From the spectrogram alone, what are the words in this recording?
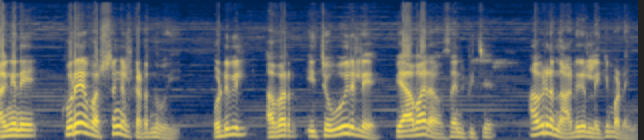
അങ്ങനെ കുറേ വർഷങ്ങൾ കടന്നുപോയി. ഒടുവിൽ അവർ ഈ ചൊവ്വൂരിലെ വ്യാപാരം അവസാനിപ്പിച്ച് അവരുടെ നാടുകളിലേക്ക് മടങ്ങി.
